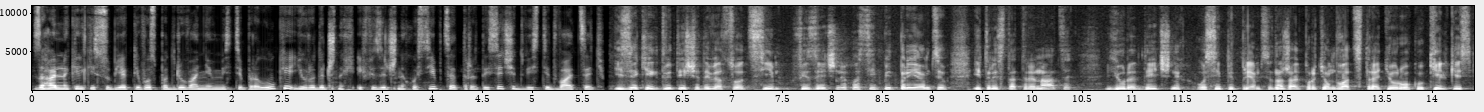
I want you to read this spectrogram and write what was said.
Загальна кількість суб'єктів господарювання в місті Прилуки, юридичних і фізичних осіб це 3220. із яких 2907 фізичних осіб підприємців і 313 юридичних осіб підприємців. На жаль, протягом 2023 року кількість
